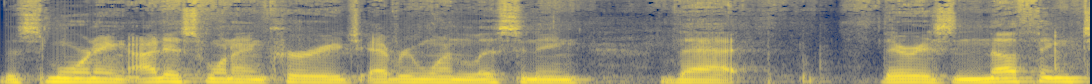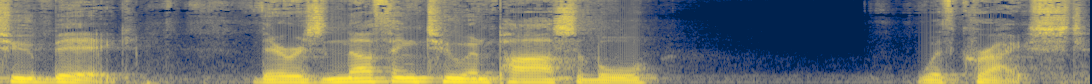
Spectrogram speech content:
This morning, I just want to encourage everyone listening that there is nothing too big, there is nothing too impossible with Christ.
